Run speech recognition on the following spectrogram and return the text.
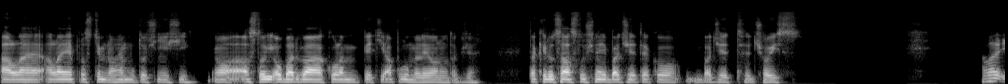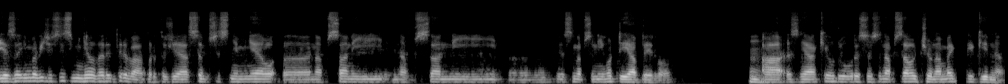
ale, ale je prostě mnohem útočnější. Jo, a stojí oba dva kolem 5,5 milionu, takže taky docela slušný budget jako budget choice. Ale je zajímavý, že jsi zmínil tady ty dva, protože já jsem přesně měl uh, napsaný, napsaný, uh, já jsem napsanýho Diabyho, Hmm. A z nějakého důvodu jsem si napsal Johna McGinna,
